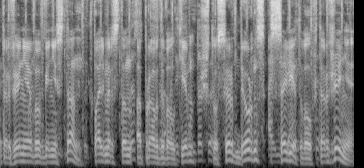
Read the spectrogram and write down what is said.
Вторжение в Афганистан Пальмерстон оправдывал тем, что сэр Бернс советовал вторжение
